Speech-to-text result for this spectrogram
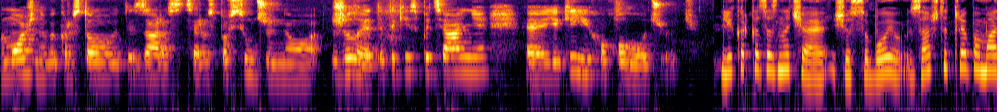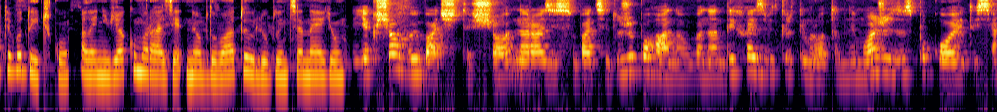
Можна використовувати зараз це розповсюджено жилети такі спеціальні, е, які їх охолоджують. Лікарка зазначає, що з собою завжди треба мати водичку, але ні в якому разі не обдувати улюбленця нею. Якщо ви бачите, що наразі собаці дуже погано, вона дихає з відкритим ротом, не може заспокоїтися,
